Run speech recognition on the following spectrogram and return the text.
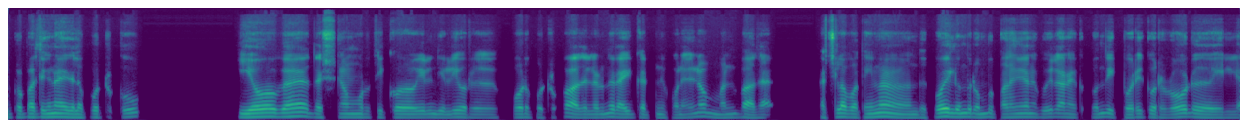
இப்போ பார்த்தீங்கன்னா இதில் போட்டிருக்கும். யோக தட்சிணாமூர்த்தி கோயில்னு சொல்லி ஒரு போர்டு போட்டிருக்கோம். அதுலேருந்து ரைட் கட் பண்ணி போனீங்கன்னா மண்பாதை. ஆக்சுவலாக பார்த்தீங்கன்னா, அந்த கோயில் வந்து ரொம்ப பழமையான கோயில். ஆனால் எனக்கு வந்து இப்போ வரைக்கும் ஒரு ரோடு இல்ல.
